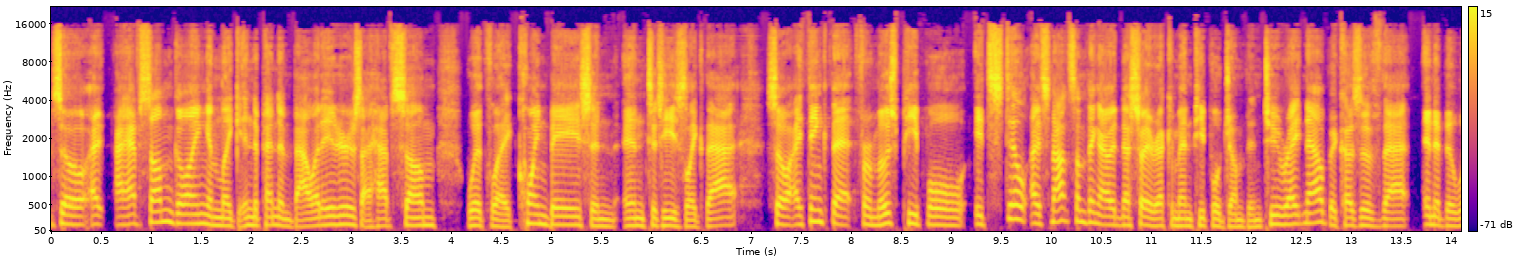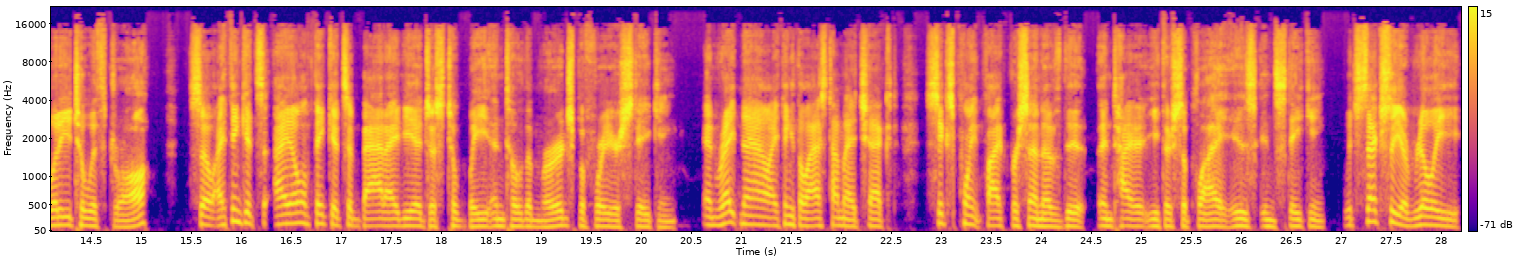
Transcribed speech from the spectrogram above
So I, I have some going in like independent validators. I have some with like Coinbase and entities like that. So I think that for most people, it's still, it's not something I would necessarily recommend people jump into right now because of that inability to withdraw. So I think it's, I don't think it's a bad idea just to wait until the merge before you're staking. And right now, I think the last time I checked, 6.5% of the entire Ether supply is in staking, which is actually a really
